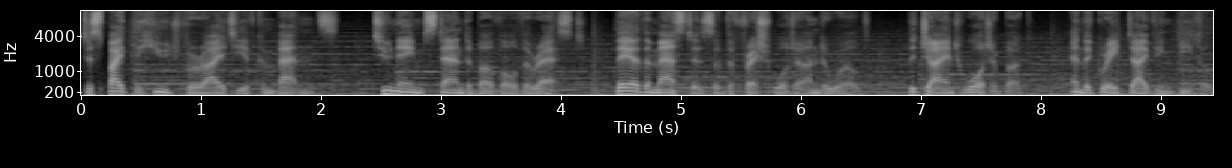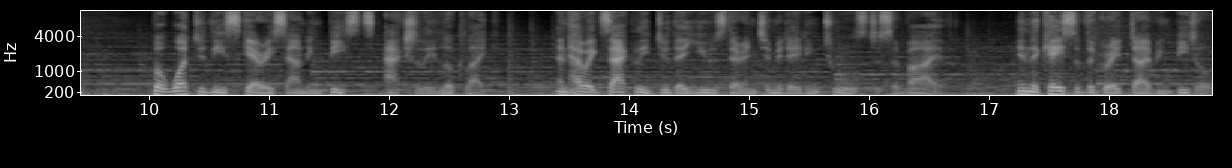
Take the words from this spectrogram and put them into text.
Despite the huge variety of combatants, two names stand above all the rest. They are the masters of the freshwater underworld, the giant water bug, and the great diving beetle. But what do these scary-sounding beasts actually look like? And how exactly do they use their intimidating tools to survive? In the case of the great diving beetle,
